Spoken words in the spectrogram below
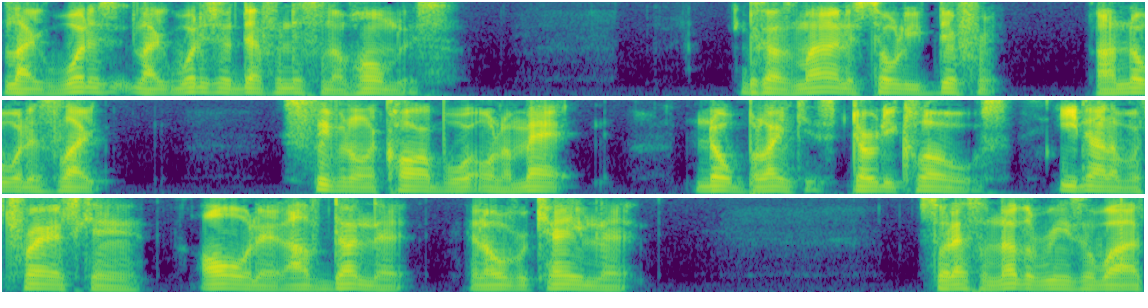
Like, what is, like, what is your definition of homeless? Because mine is totally different. I know what it's like sleeping on a cardboard on a mat, no blankets, dirty clothes, eating out of a trash can, all that. I've done that and overcame that. So that's another reason why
